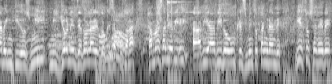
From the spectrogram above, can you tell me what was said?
a 22 mil millones de dólares, lo que se apostará. Jamás había, había habido un crecimiento tan grande y esto se debe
